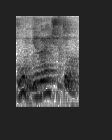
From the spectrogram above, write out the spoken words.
Ум не ограничен телом.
